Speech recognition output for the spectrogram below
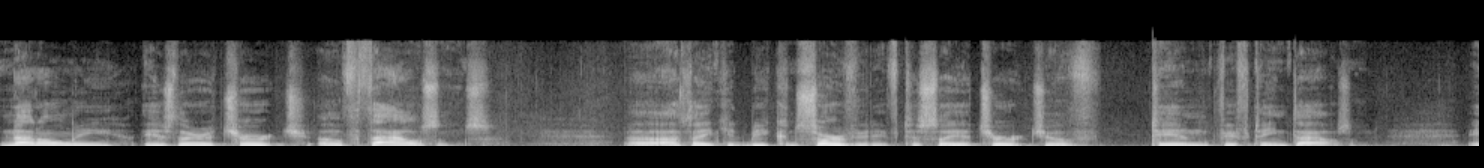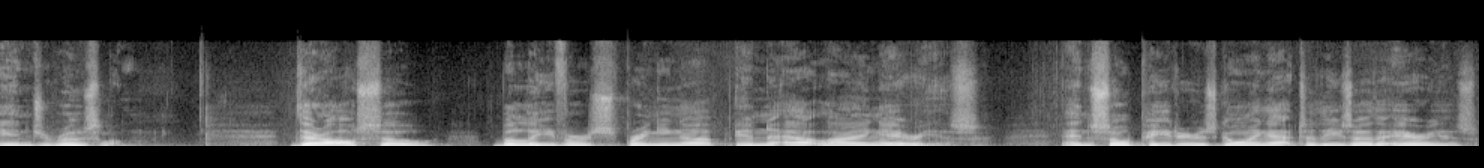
not only is there a church of thousands, uh, I think it'd be conservative to say a church of 10, 15,000 in Jerusalem. There are also believers springing up in the outlying areas. And so Peter is going out to these other areas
